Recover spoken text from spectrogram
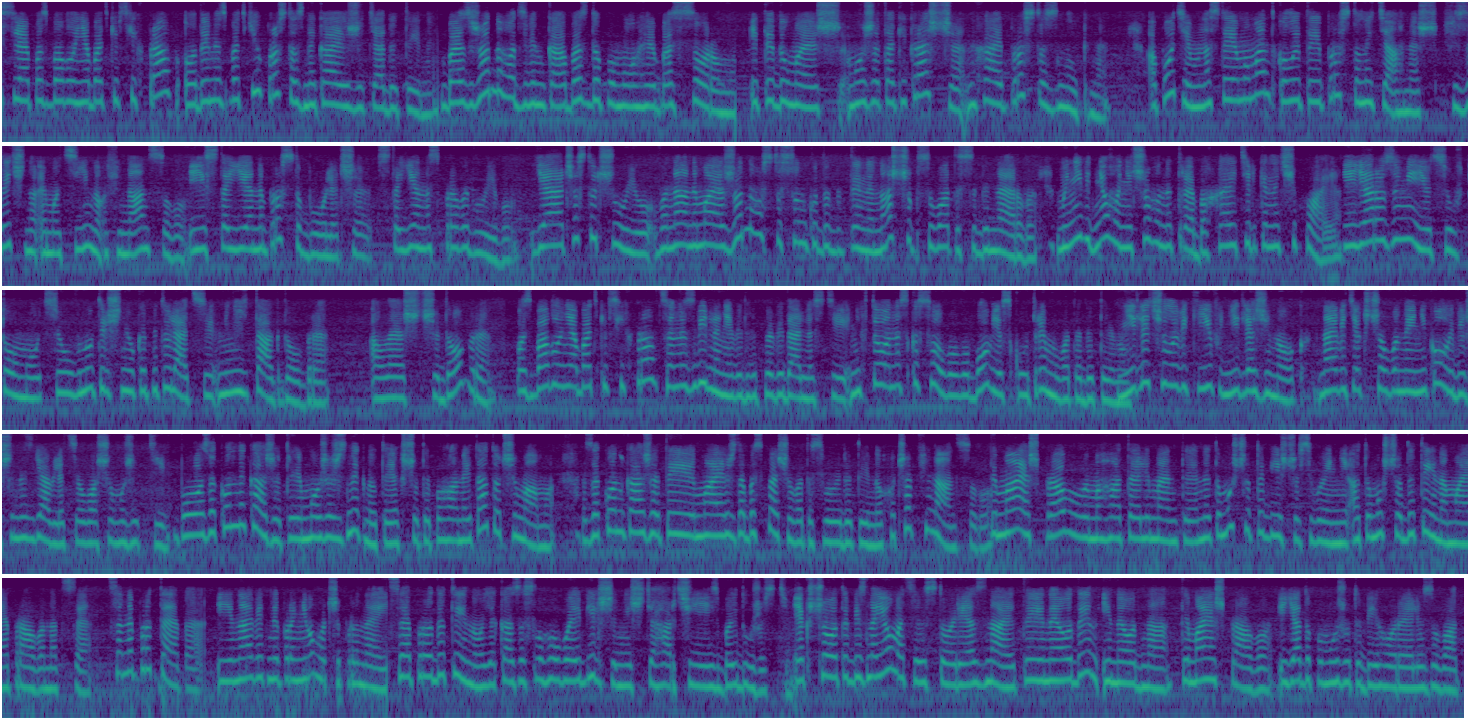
Після позбавлення батьківських прав один із батьків просто зникає з життя дитини без жодного дзвінка, без допомоги, без сорому. І ти думаєш, може так і краще, нехай просто зникне. А потім настає момент, коли ти просто не тягнеш фізично, емоційно, фінансово, і стає не просто боляче, стає несправедливо. Я часто чую, вона не має жодного стосунку до дитини, нащо псувати собі нерви. Мені від нього нічого не треба, хай тільки не чіпає. І я розумію цю втому, цю внутрішню капітуляцію. Мені й так добре. Але ж чи добре? Позбавлення батьківських прав це не звільнення від відповідальності. Ніхто не скасовував обов'язку утримувати дитину ні для чоловіків, ні для жінок, навіть якщо вони ніколи більше не з'являться у вашому житті. Бо закон не каже, ти можеш зникнути, якщо ти поганий тато чи мама. Закон каже, ти маєш забезпечувати свою дитину, хоча б фінансово. Ти маєш право вимагати аліменти не тому, що тобі щось винні, а тому, що дитина має право на це. Це не про тебе, і навіть не про нього чи про неї. Це про дитину, яка заслуговує більше ніж тягар чиєїсь байдужості. Якщо тобі знайома ця історія, знай, ти не один і не одна. Ти маєш право, і я допоможу тобі його реалізувати.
